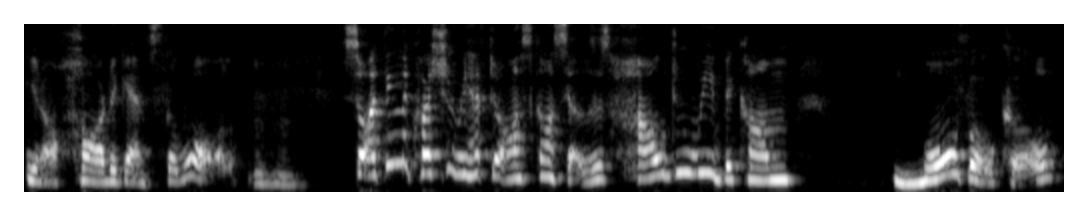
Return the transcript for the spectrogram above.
you know hard against the wall mm-hmm. so i think the question we have to ask ourselves is how do we become more vocal?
